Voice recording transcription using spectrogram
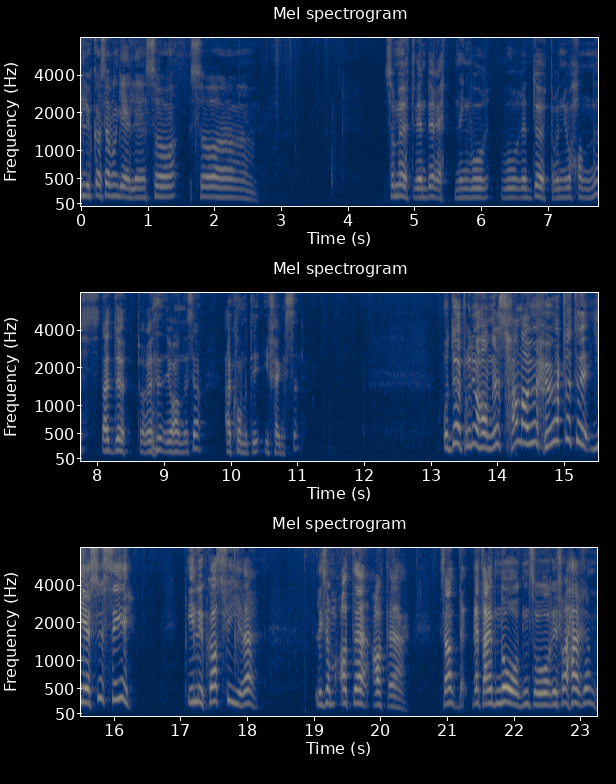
I Lukas evangeliet så, så, så, møter vi en beretning hvor, hvor døperen Johannes, nei, døperen Johannes ja, er kommet i, i, fengsel. Og døperen Johannes han har jo hørt vet du, Jesus si i Lukas 4 liksom at, at dette er et nådens år ifra Herren,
